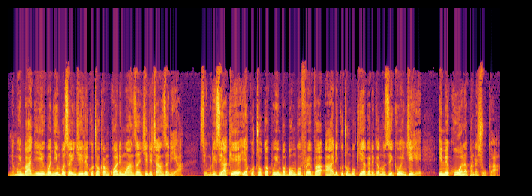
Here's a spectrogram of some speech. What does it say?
ni mwimbaji wa nyimbo za Injili kutoka mkoani Mwanza nchini Tanzania. Simulizi yake ya kutoka kuimba bongo fleva hadi kutumbukia katika muziki wa Injili imekuwa na pandashuka,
